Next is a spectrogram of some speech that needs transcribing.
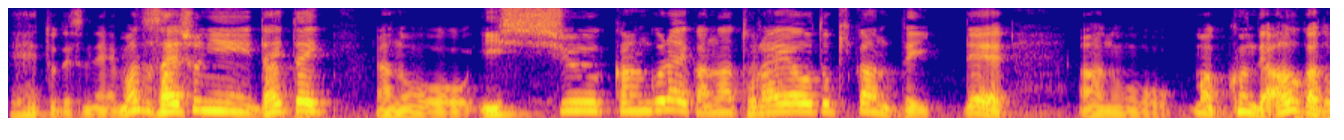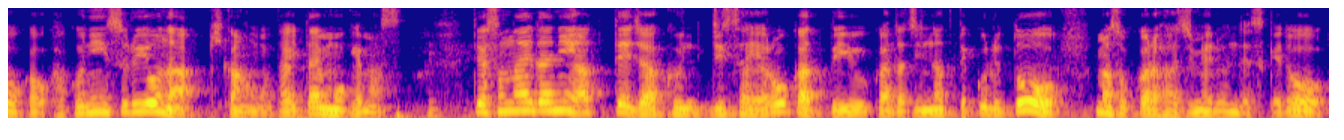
えーとですね、まず最初に大体あの1週間ぐらいかなトライアウト期間って言ってあの、まあ、組んで会うかどうかを確認するような期間を大体設けます。でその間に会ってじゃあ実際やろうかっていう形になってくると、まあ、そこから始めるんですけど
